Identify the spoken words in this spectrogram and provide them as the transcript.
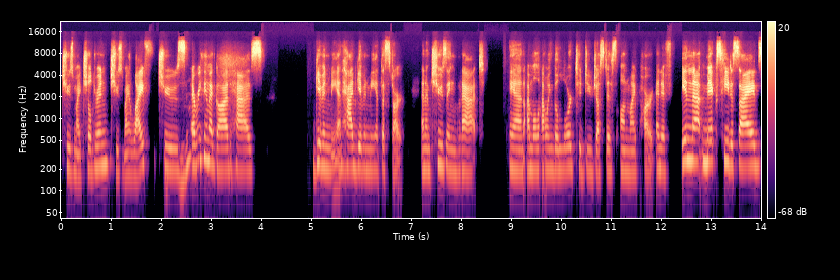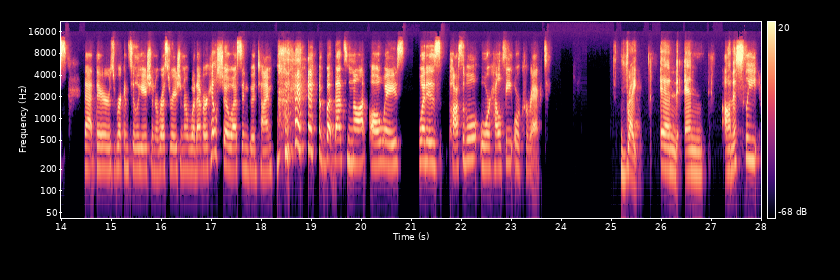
choose my children, choose my life, choose mm-hmm. everything that God has given me and had given me at the start. And I'm choosing that. And I'm allowing the Lord to do justice on my part. And if in that mix, He decides that there's reconciliation or restoration or whatever, he'll show us in good time. but that's not always what is possible or healthy or correct. Right. And and honestly,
